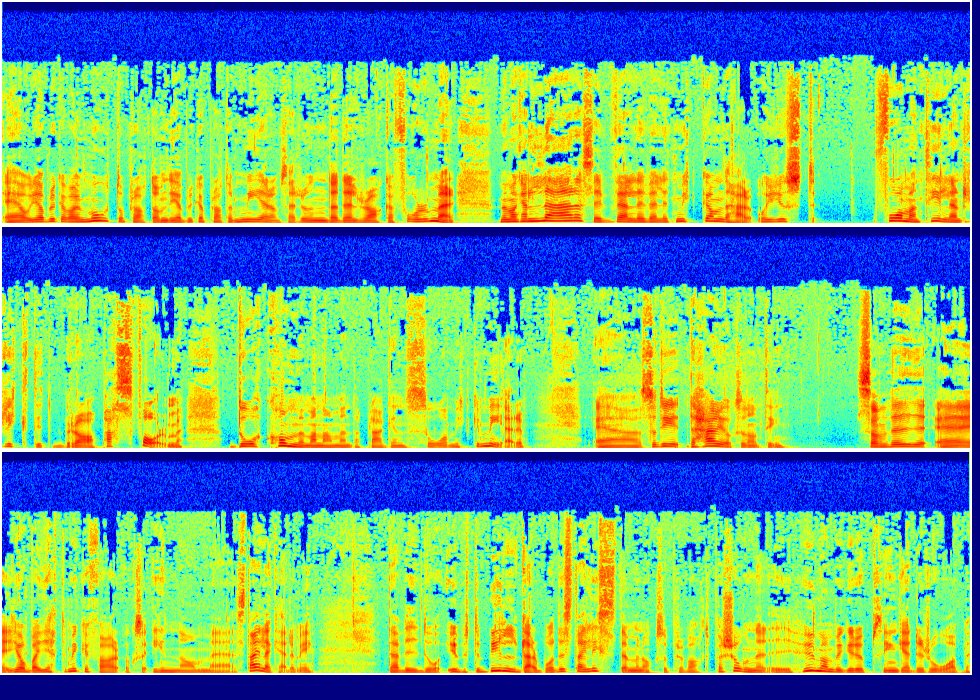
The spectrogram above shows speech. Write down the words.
Eh, och jag brukar vara emot att prata om det. Jag brukar prata mer om så här rundade eller raka former. Men man kan lära sig väldigt, väldigt mycket om det här och just får man till en riktigt bra passform, då kommer man använda plaggen så mycket mer. Eh, så det, det, här är också någonting som vi eh, jobbar jättemycket för också inom eh, Style Academy där vi då utbildar både stylister men också privatpersoner i hur man bygger upp sin garderob,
